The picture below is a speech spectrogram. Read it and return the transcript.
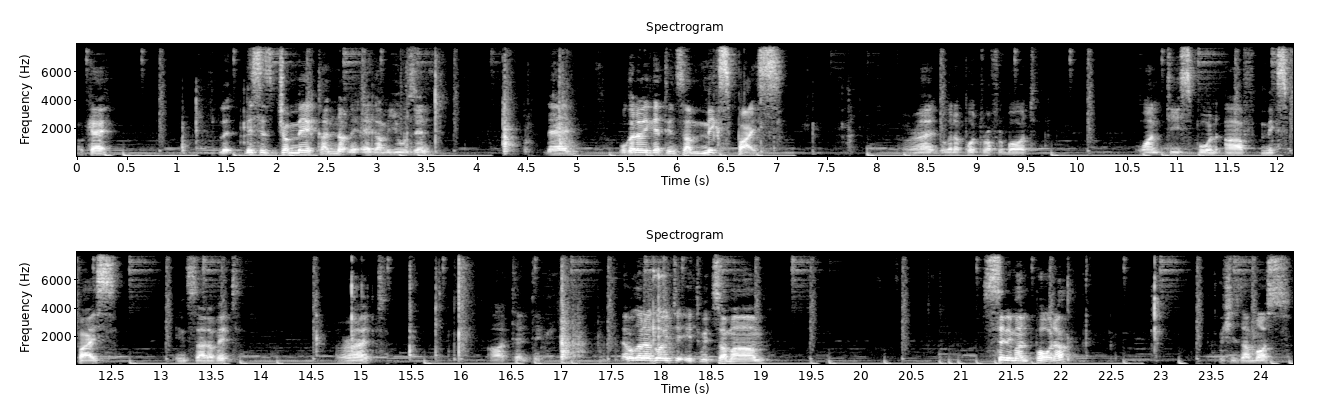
Okay? This is Jamaican, nutmeg I'm using. Then we're gonna be getting some mixed spice. Alright, we're gonna put roughly about one teaspoon of mixed spice inside of it. Alright, authentic. Then we're gonna go into it with some um, cinnamon powder, which is a must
